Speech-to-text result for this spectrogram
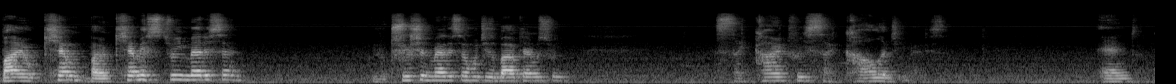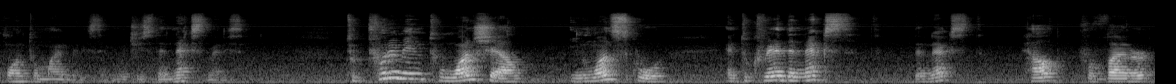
biochem biochemistry medicine, nutrition medicine, which is biochemistry, psychiatry, psychology medicine, and quantum mind medicine, which is the next medicine. To put them into one shell, in one school, and to create the next, the next health provider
